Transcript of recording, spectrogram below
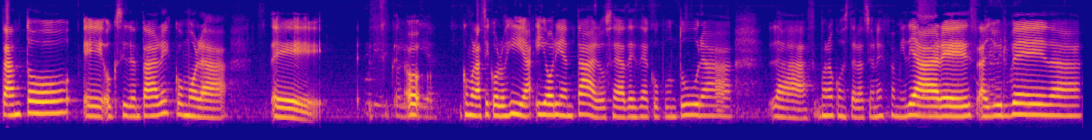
tanto eh, occidentales como la, eh, como la psicología y oriental, o sea, desde acupuntura, las bueno, constelaciones familiares, ayurveda,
